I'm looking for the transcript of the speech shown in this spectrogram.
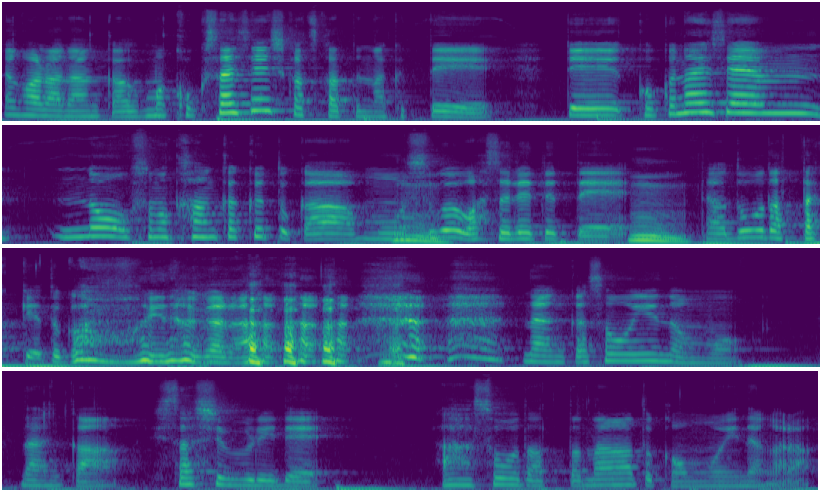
だからなんか、まあ、国際線しか使ってなくて、で、国内線のその感覚とか、もうすごい忘れてて、うん、だどうだったっけとか思いながら、なんかそういうのも、なんか久しぶりでああそうだったなとか思いながら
